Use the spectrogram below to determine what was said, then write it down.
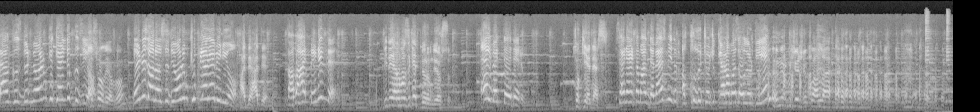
Ben kızdırmıyorum ki kendi kızıyor. Nasıl oluyor bu? Deniz anası diyorum küplere biniyor. Hadi hadi. Kabahat benim mi? Bir de yaramazlık etmiyorum diyorsun. Elbette ederim. Çok iyi edersin. Sen her zaman demez miydin akıllı çocuk yaramaz olur diye? Ömür bu çocuk vallahi.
